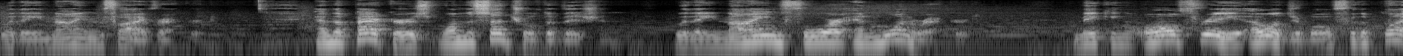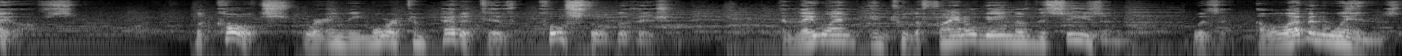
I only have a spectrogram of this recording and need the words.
with a 9 5 record. And the Packers won the Central Division with a 9 4 1 record, making all three eligible for the playoffs. The Colts were in the more competitive Coastal Division and they went into the final game of the season with 11 wins,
